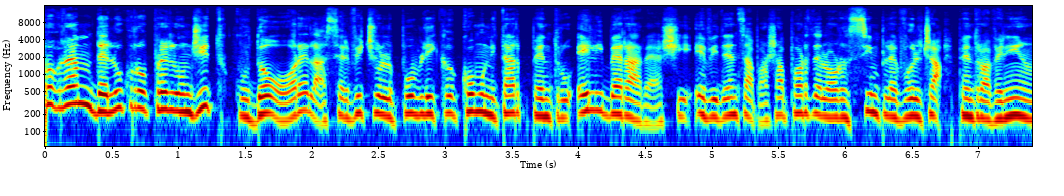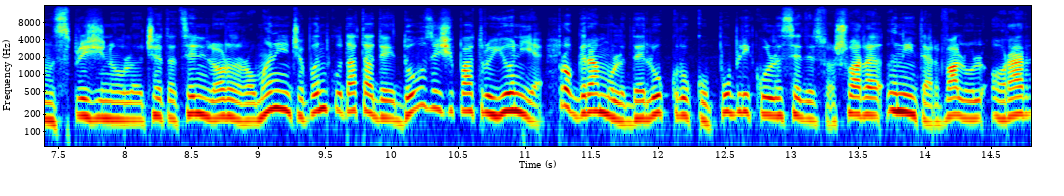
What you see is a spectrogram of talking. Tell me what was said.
Program de lucru prelungit cu două ore la Serviciul Public Comunitar pentru eliberarea și evidența pașapoartelor simple Vâlcea pentru a veni în sprijinul cetățenilor români începând cu data de 24 iunie. Programul de lucru cu publicul se desfășoară în intervalul orar 8.30-18.30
